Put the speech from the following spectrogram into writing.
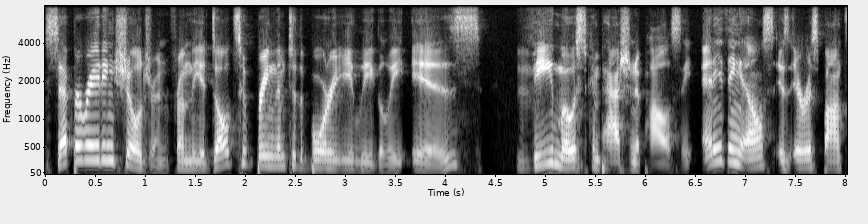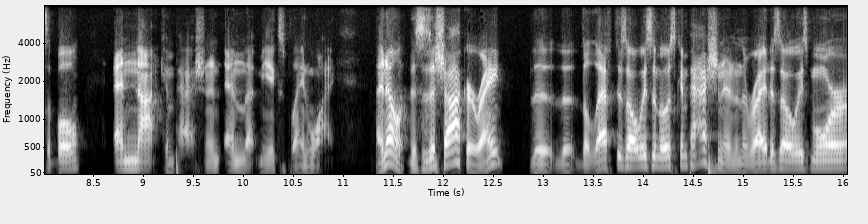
Separating children from the adults who bring them to the border illegally is the most compassionate policy. Anything else is irresponsible and not compassionate. And let me explain why. I know this is a shocker, right? The, the, the left is always the most compassionate and the right is always more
